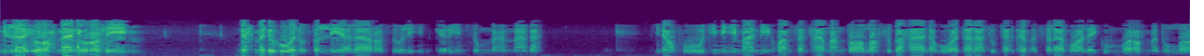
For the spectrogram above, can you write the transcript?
بسم الله الرحمن الرحيم نحمده ونصلي على رسوله الكريم ثم أما بعد พี่น้องผู้ที่มีอิมานมีความศรัทธามั่นต่อ Allah سبحانه และ تعالى ทุกท่านครับอัสสลามุอะลัยกุมวะเราะห์มะตุลลอ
